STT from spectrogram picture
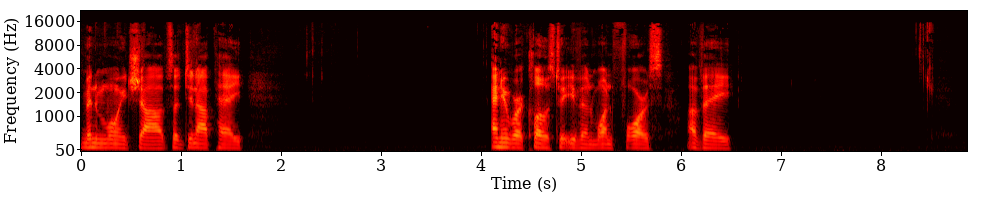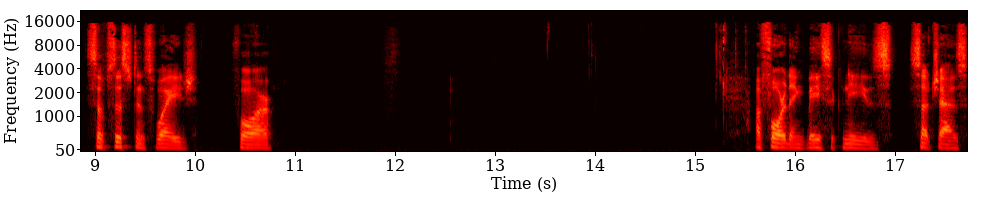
Minimum wage jobs that do not pay anywhere close to even one fourth of a subsistence wage for affording basic needs such as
